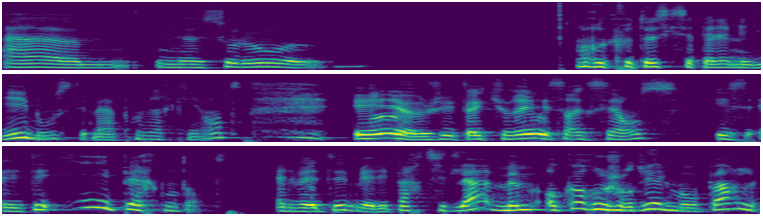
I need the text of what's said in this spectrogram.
à une solo recruteuse qui s'appelle Amélie. Bon, c'était ma première cliente. Et euh, je lui ai facturé les cinq séances. Et elle était hyper contente. Elle m'a été, mais elle est partie de là. Même encore aujourd'hui, elle m'en parle.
